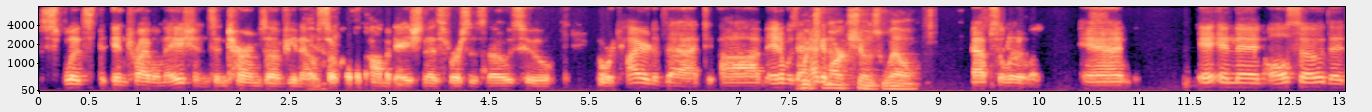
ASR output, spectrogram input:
splits in tribal nations in terms of, you know, so-called accommodationists versus those who, who were tired of that. Um, and it was which Mark shows well. Absolutely. And, and then also that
